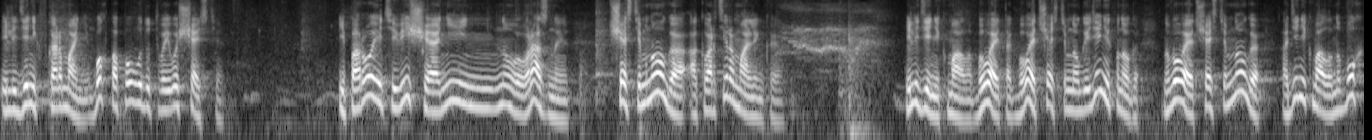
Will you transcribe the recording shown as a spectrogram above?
или денег в кармане. Бог по поводу твоего счастья. И порой эти вещи, они ну, разные. Счастья много, а квартира маленькая. Или денег мало. Бывает так. Бывает счастья много и денег много, но бывает счастья много, а денег мало. Но Бог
